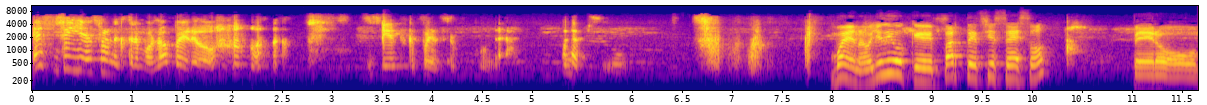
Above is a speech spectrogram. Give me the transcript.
Ese sí es un extremo, ¿no? Pero pienso que puede ser una, una opción. Bueno, yo digo que parte sí es eso, pero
